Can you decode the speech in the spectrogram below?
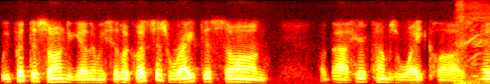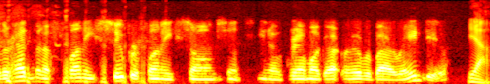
we put the song together and we said look let's just write this song about here comes white claws. You know there hadn't been a funny super funny song since you know grandma got run over by a reindeer. Yeah.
